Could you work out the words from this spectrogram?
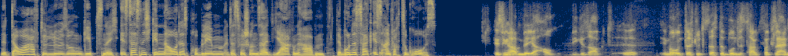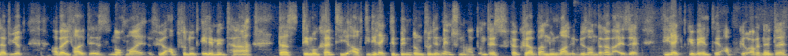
eine dauerhafte Lösung gibt es nicht. Ist das nicht genau das Problem, das wir schon seit Jahren haben? Der Bundestag ist einfach zu groß. Deswegen haben wir ja auch, wie gesagt, äh, immer unterstützt, dass der Bundestag verkleinert wird. Aber ich halte es nochmal für absolut elementar, dass Demokratie auch die direkte Bindung zu den Menschen hat. Und das verkörpern nun mal in besonderer Weise direkt gewählte Abgeordnete.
